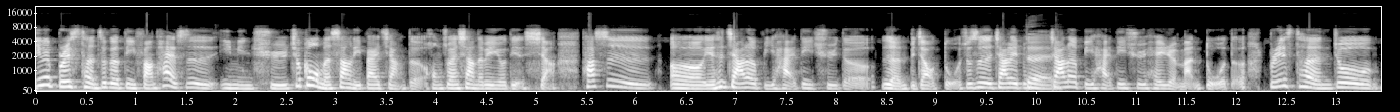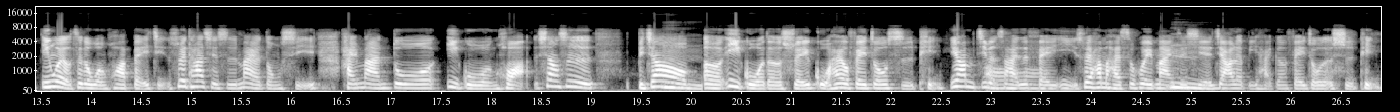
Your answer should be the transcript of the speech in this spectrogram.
因为 Bristol 这个地方，它也是移民区，就跟我们上礼拜讲的红砖巷那边有点像。它是呃，也是加勒比海地区的人比较多，就是加勒比加勒比海地区黑人蛮多的。Bristol 就因为有这个文化背景，所以它其实卖的东西还蛮多异国文化，像是。比较呃异国的水果，还有非洲食品，因为他们基本上还是非裔，所以他们还是会卖这些加勒比海跟非洲的食品。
